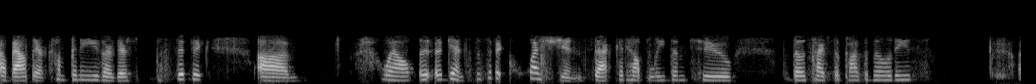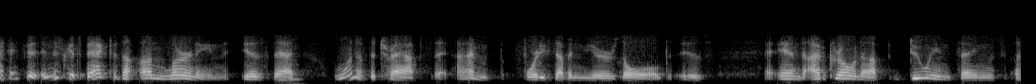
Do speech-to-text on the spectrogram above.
about their companies? Are there specific, um, well, again, specific questions that could help lead them to those types of possibilities? I think that, and this gets back to the unlearning, is that mm-hmm. one of the traps. I'm 47 years old, is, and I've grown up doing things a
